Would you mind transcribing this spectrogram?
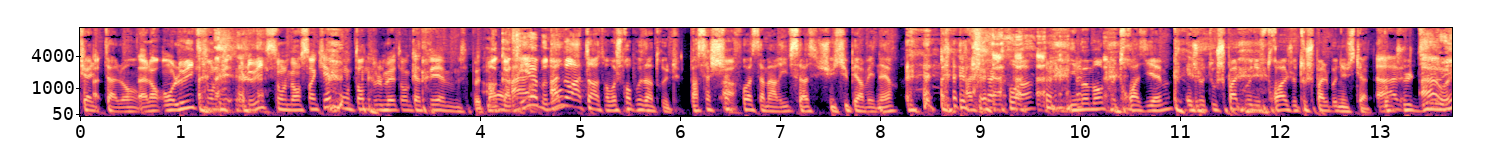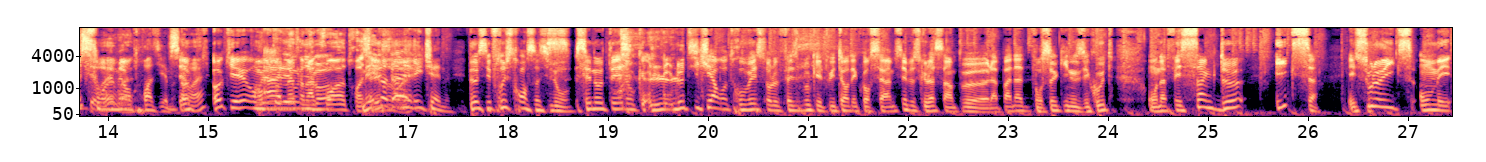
Quel talent. Alors, on, le X, on le met, le X, on le met en cinquième ou on tente de le mettre en quatrième? Ça peut être En quatrième, ah, non? ah non, attends, attends, moi je propose un truc. Parce qu'à chaque Ah. fois, ça m'arrive, ça, je suis super vénère. à chaque fois, il me manque le troisième et je touche pas le bonus 3, je touche pas le bonus 4. Ah, Donc je le dis, ah le X, on vrai, le met ouais. en troisième. C'est vrai. Ok, on On met fois américaine. Non, C'est frustrant ça sinon. C'est noté. Donc le, le ticket à retrouver sur le Facebook et le Twitter des courses RMC parce que là c'est un peu euh, la panade pour ceux qui nous écoutent. On a fait 5 2 X et sous le X on met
